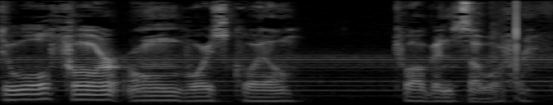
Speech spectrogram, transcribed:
dual 4 ohm voice coil 12 inch subwoofer.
